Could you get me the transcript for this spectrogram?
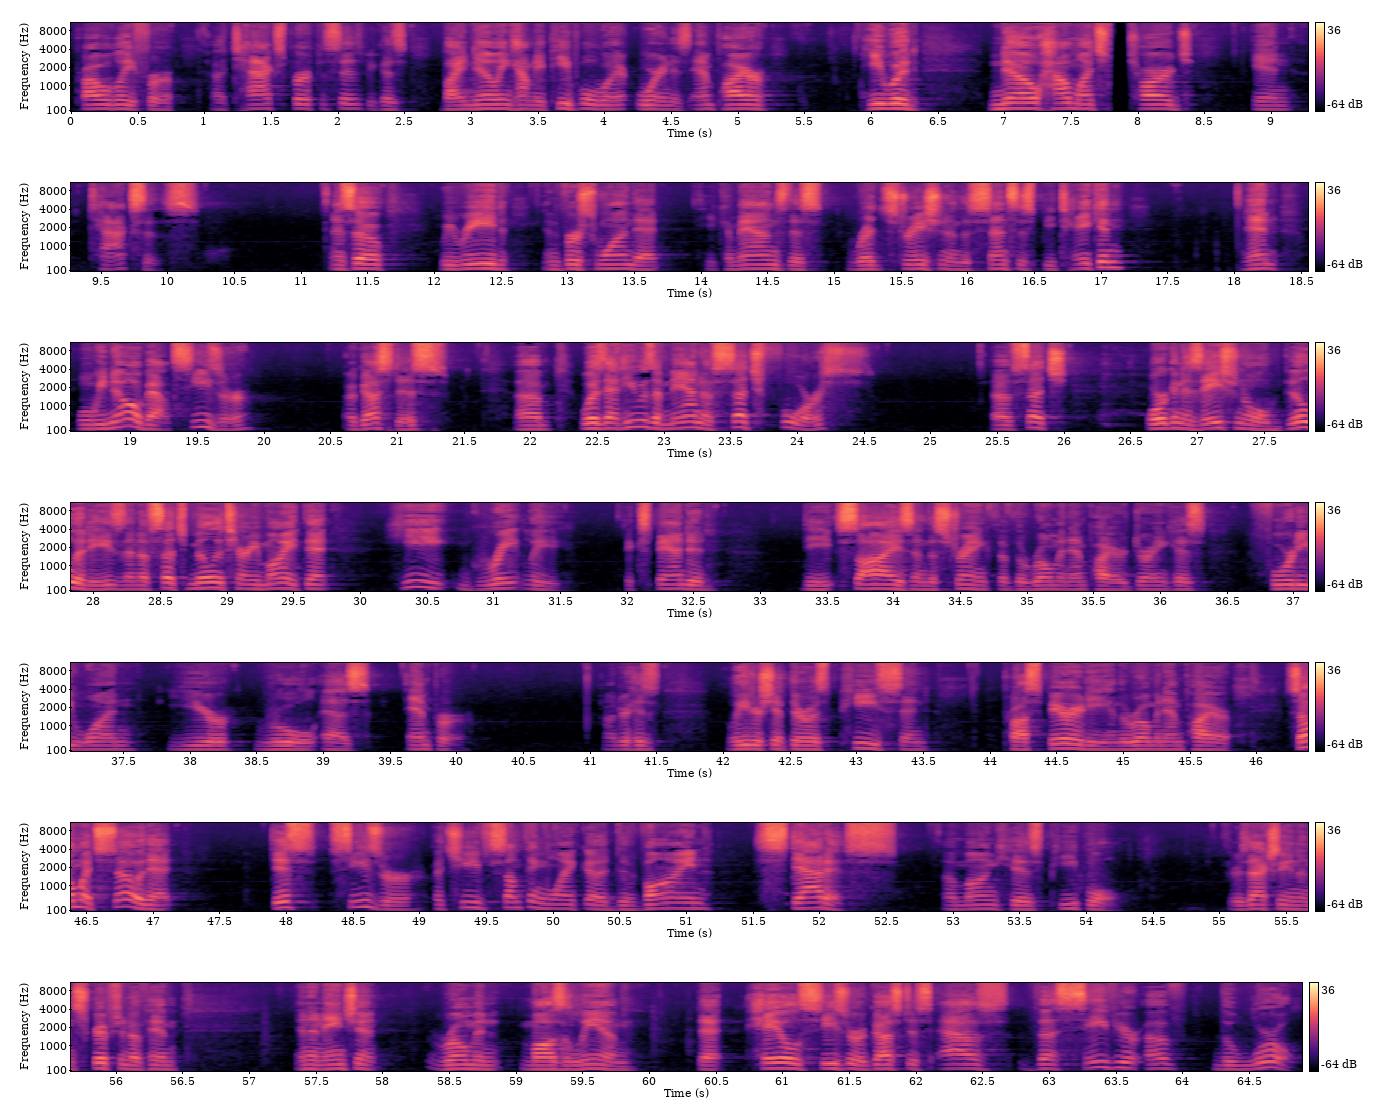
probably for uh, tax purposes, because by knowing how many people were, were in his empire, he would know how much to charge in taxes. And so we read in verse 1 that he commands this registration and the census be taken. And what we know about Caesar, Augustus, um, was that he was a man of such force, of such organizational abilities, and of such military might that he greatly expanded the size and the strength of the Roman Empire during his 41 year rule as emperor. Under his leadership, there was peace and prosperity in the Roman Empire. So much so that this Caesar achieved something like a divine status among his people. There's actually an inscription of him in an ancient Roman mausoleum that hails Caesar Augustus as the Savior of the world.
